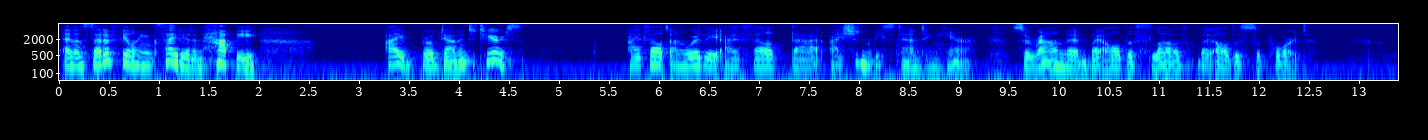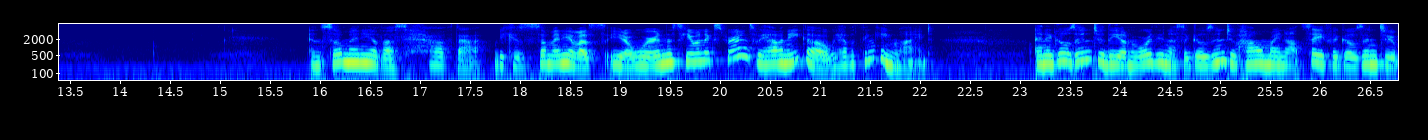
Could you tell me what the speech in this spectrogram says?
And instead of feeling excited and happy, I broke down into tears. I felt unworthy. I felt that I shouldn't be standing here, surrounded by all this love, by all this support. And so many of us have that because so many of us, you know, we're in this human experience. We have an ego, we have a thinking mind. And it goes into the unworthiness. It goes into how am I not safe? It goes into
